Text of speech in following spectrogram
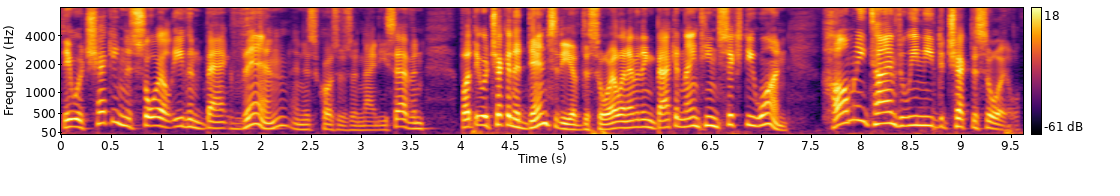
They were checking the soil even back then, and this, of course, was in 97, but they were checking the density of the soil and everything back in 1961. How many times do we need to check the soil?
